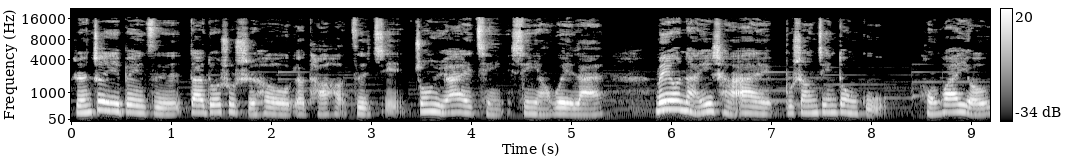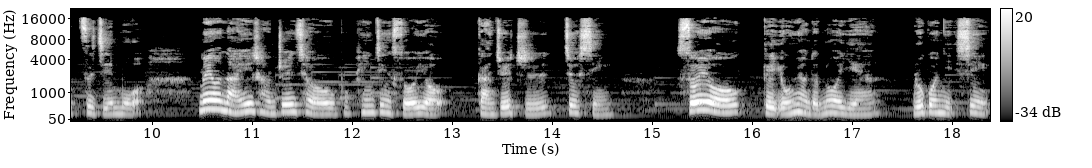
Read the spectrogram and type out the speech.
人这一辈子，大多数时候要讨好自己，忠于爱情，信仰未来。没有哪一场爱不伤筋动骨，红花油自己抹；没有哪一场追求不拼尽所有，感觉值就行。所有给永远的诺言，如果你信，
